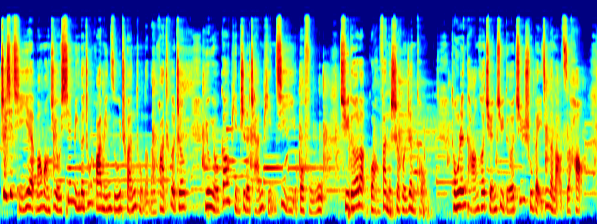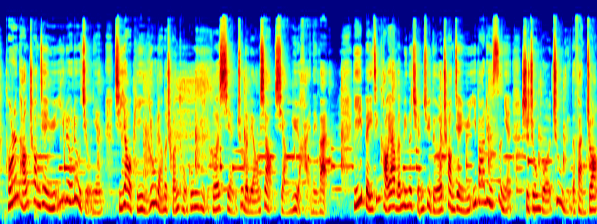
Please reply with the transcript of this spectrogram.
这些企业往往具有鲜明的中华民族传统的文化特征，拥有高品质的产品、技艺或服务，取得了广泛的社会认同。同仁堂和全聚德均属北京的老字号。同仁堂创建于1669年，其药品以优良的传统工艺和显著的疗效享誉海内外。以北京烤鸭闻名的全聚德创建于1864年，是中国著名的饭庄。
